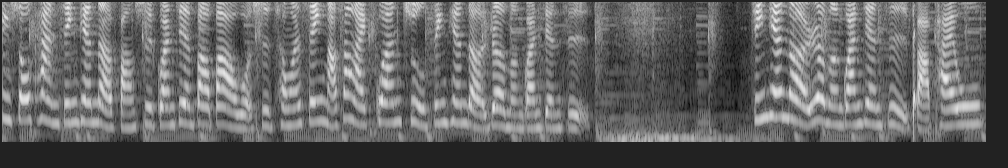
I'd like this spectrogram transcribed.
欢迎收看今天的房市关键报报，我是陈文心，马上来关注今天的热门关键字。今天的热门关键字：法拍屋。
